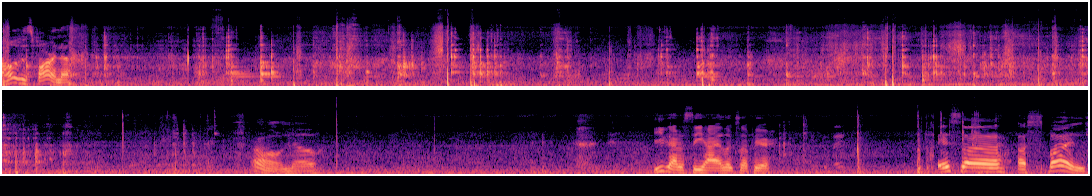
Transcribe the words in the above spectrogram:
I hope it's far enough. Oh no. You gotta see how it looks up here. It's uh, a sponge.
